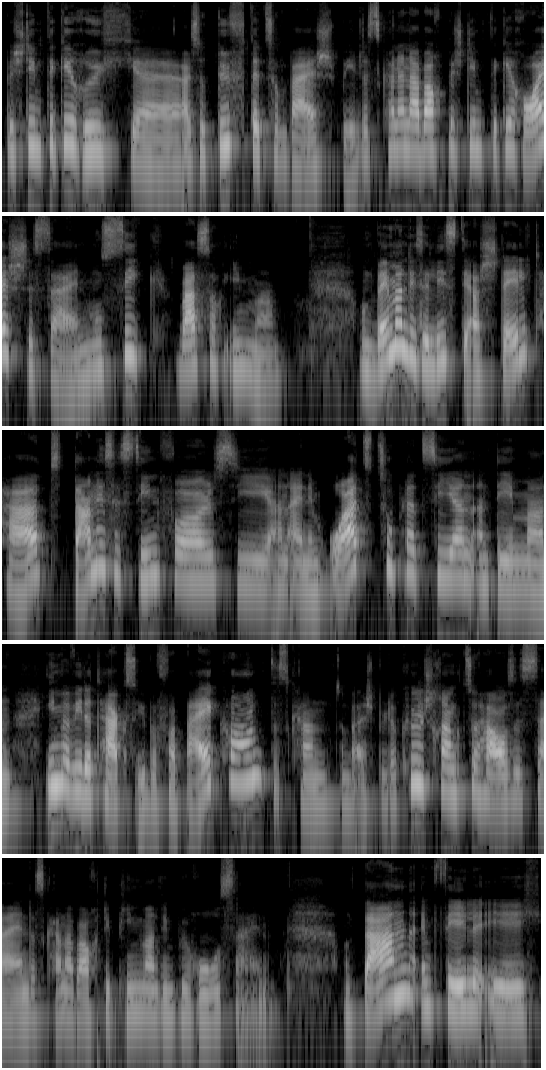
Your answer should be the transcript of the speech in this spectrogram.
bestimmte Gerüche, also Düfte zum Beispiel. Das können aber auch bestimmte Geräusche sein, Musik, was auch immer. Und wenn man diese Liste erstellt hat, dann ist es sinnvoll, sie an einem Ort zu platzieren, an dem man immer wieder tagsüber vorbeikommt. Das kann zum Beispiel der Kühlschrank zu Hause sein, das kann aber auch die Pinnwand im Büro sein. Und dann empfehle ich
